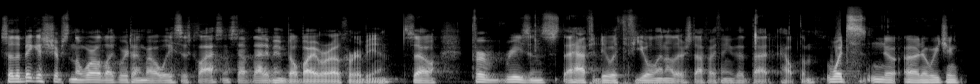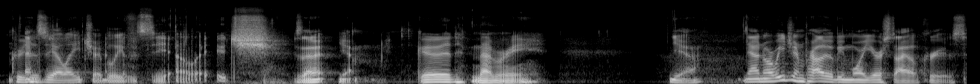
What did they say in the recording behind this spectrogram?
So the biggest ships in the world, like we were talking about Oasis class and stuff, that had been built by Royal Caribbean. So for reasons that have to do with fuel and other stuff, I think that that helped them. What's no, uh, Norwegian cruises? NCLH, I believe. CLH. Is that it? Yeah. Good memory. Yeah. Now Norwegian probably would be more your style of cruise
